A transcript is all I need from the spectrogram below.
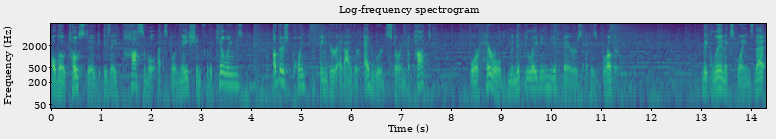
Although Tostig is a possible explanation for the killings, others point the finger at either Edward stirring the pot or Harold manipulating the affairs of his brother. McLynn explains that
